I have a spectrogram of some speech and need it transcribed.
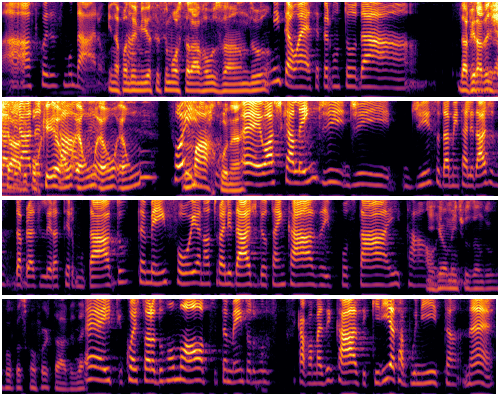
as coisas mudaram. E na sabe? pandemia você se mostrava usando. Então, é, você perguntou da. Da virada de da chave, virada porque de chave. É, um, é, um, é, um, é um foi um marco, né? É, eu acho que além de, de, disso, da mentalidade da brasileira ter mudado, também foi a naturalidade de eu estar em casa e postar e tal. E realmente e... usando roupas confortáveis, né? É, e com a história do home office também, todo mundo ficava mais em casa e queria estar bonita, né?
